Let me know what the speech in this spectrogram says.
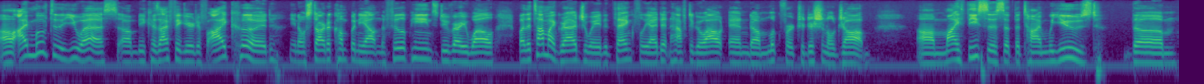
Uh, I moved to the U.S. Um, because I figured if I could, you know, start a company out in the Philippines, do very well. By the time I graduated, thankfully, I didn't have to go out and um, look for a traditional job. Um, my thesis at the time, we used the um,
